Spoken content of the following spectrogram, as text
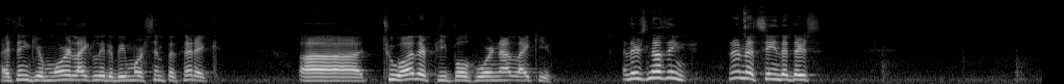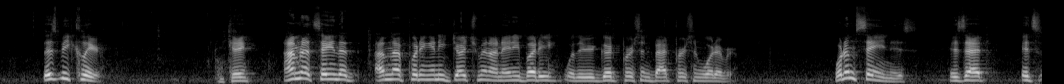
I think you're more likely to be more sympathetic uh, to other people who are not like you. And there's nothing, and I'm not saying that there's, let's be clear, okay? I'm not saying that, I'm not putting any judgment on anybody, whether you're a good person, bad person, whatever. What I'm saying is, is that it's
